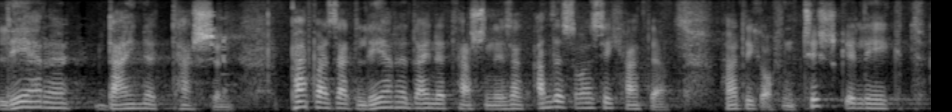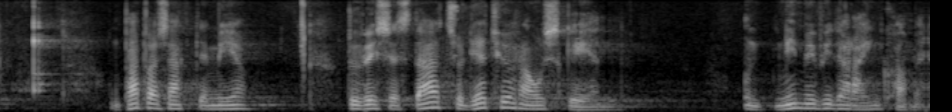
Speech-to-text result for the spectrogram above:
Leere deine Taschen. Papa sagt, leere deine Taschen. Er sagt, alles, was ich hatte, hatte ich auf den Tisch gelegt. Und Papa sagte mir, du wirst jetzt da zu der Tür rausgehen und nie mehr wieder reinkommen.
